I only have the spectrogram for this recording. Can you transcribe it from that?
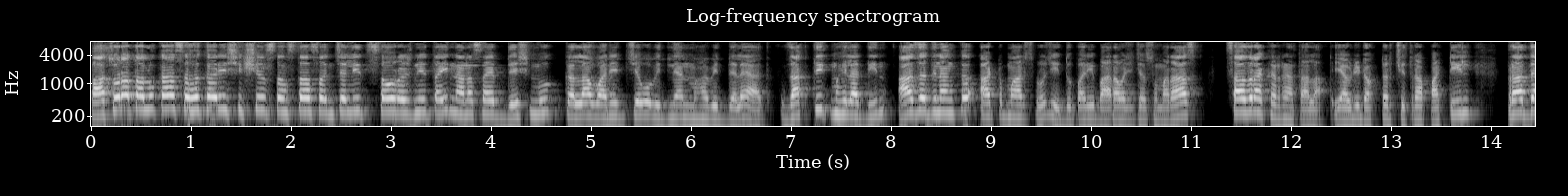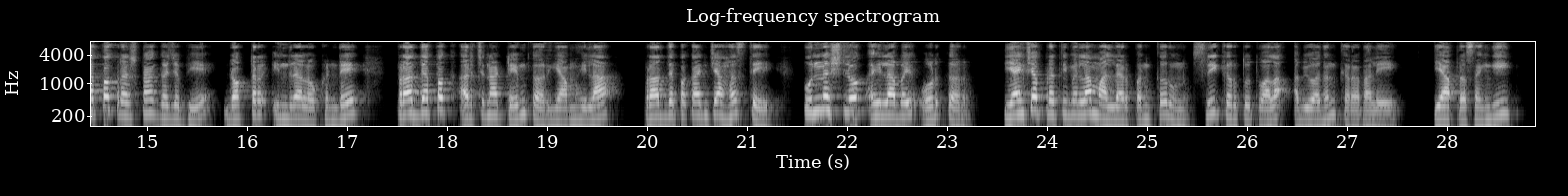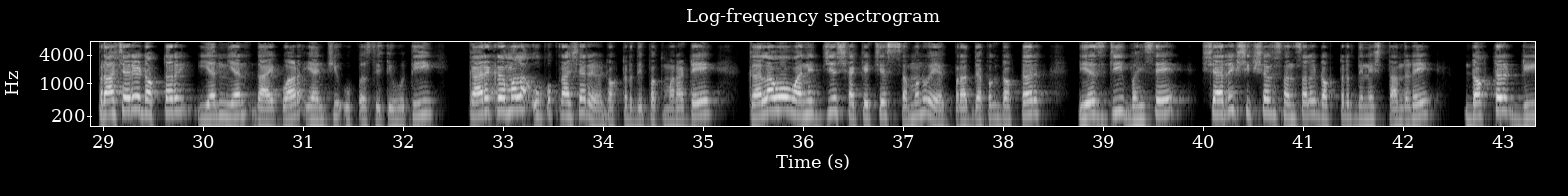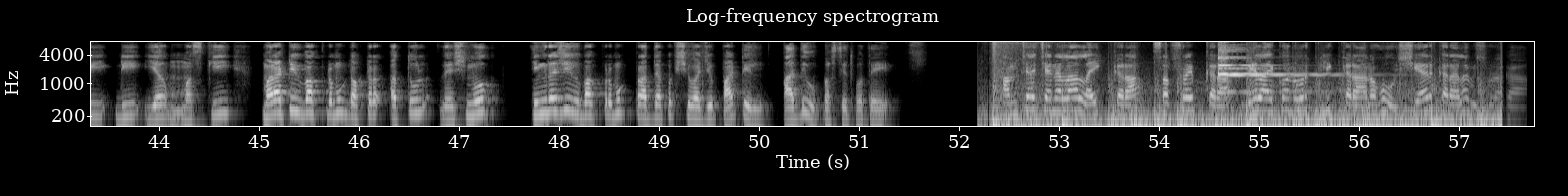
पाचोरा तालुका सहकारी शिक्षण संस्था संचलित सौ रजनीताई नानासाहेब देशमुख कला वाणिज्य व विज्ञान महाविद्यालयात जागतिक महिला दिन आज दिनांक आठ मार्च रोजी दुपारी बारा वाजेच्या सुमारास साजरा करण्यात आला. यावेळी डॉक्टर चित्रा पाटील प्राध्यापक रचना गजभिये डॉक्टर इंदिरा लोखंडे प्राध्यापक अर्चना टेमकर या महिला प्राध्यापकांच्या हस्ते पुण्यश्लोक अहिलाबाई ओडकर यांच्या प्रतिमेला माल्यार्पण करून श्री कर्तृत्वाला अभिवादन करण्यात आले. या प्रसंगी प्राचार्य डॉक्टर एन एन गायकवाड यांची उपस्थिती होती. कार्यक्रमाला उपप्राचार्य डॉक्टर दीपक मराठे कला व वाणिज्य शाखेचे समन्वयक प्राध्यापक डॉक्टर एस डी भैसे शारीरिक शिक्षण संचालक doctor Dinesh Tandade doctor D D M Maski Marathi विभाग प्रमुख डॉक्टर अतुल देशमुख इंग्रजी विभाग प्रमुख प्राध्यापक शिवाजी पाटील आदी उपस्थित होते. आमच्या चॅनलला लाईक करा सबस्क्राईब करा बेल आयकॉनवर क्लिक करा आणि हो शेअर करायला विसरू नका.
